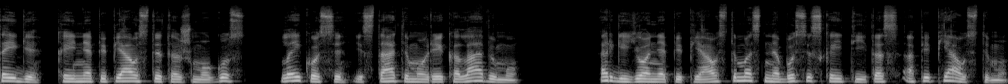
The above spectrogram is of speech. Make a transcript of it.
Taigi, kai neapipjaustytas žmogus laikosi įstatymo reikalavimų, argi jo neapipjaustimas nebus įskaitytas apipjaustimu.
